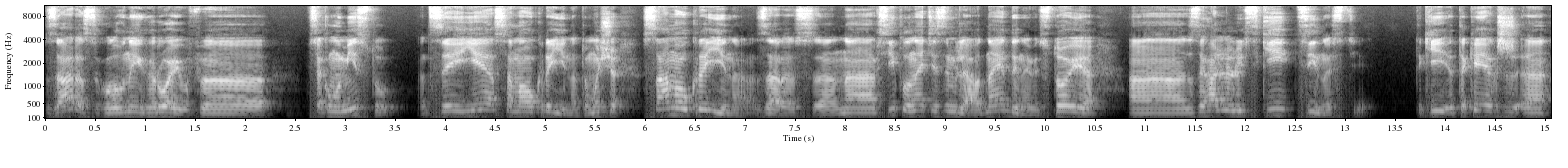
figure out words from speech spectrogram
зараз головний герой в е, всякому місту це є сама Україна, тому що саме Україна зараз е, на всій планеті Земля одна єдина відстоює е, загальнолюдські цінності. Такі, таке, як ж, е,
